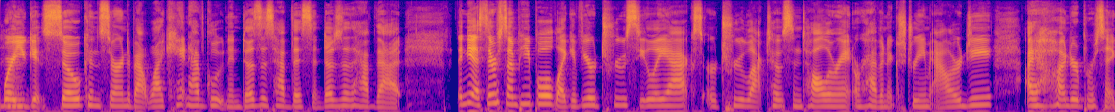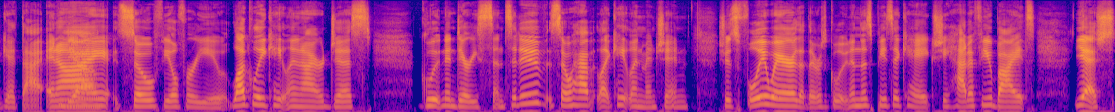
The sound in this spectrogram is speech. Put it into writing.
where Mm-hmm. you get so concerned about, well, I can't have gluten. And does this have this? And does it have that? And yes, there's some people, like if you're true celiacs or true lactose intolerant or have an extreme allergy, I 100% get that. And I so feel for you. Luckily, Caitlin and I are just gluten and dairy sensitive. So have like Caitlin mentioned, she was fully aware that there was gluten in this piece of cake. She had a few bites. Yes,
